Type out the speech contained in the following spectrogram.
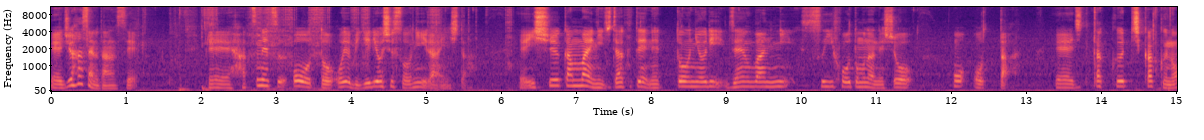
えー、18歳の男性、えー、発熱、嘔吐および下痢を主訴に来院した、えー、1週間前に自宅で熱湯により前腕に水泡を伴う熱傷を負った。えー、自宅近くの、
